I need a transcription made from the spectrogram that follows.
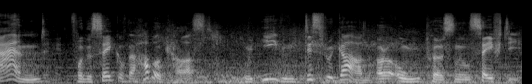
And, for the sake of the Hubblecast, we even disregard our own personal safety.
